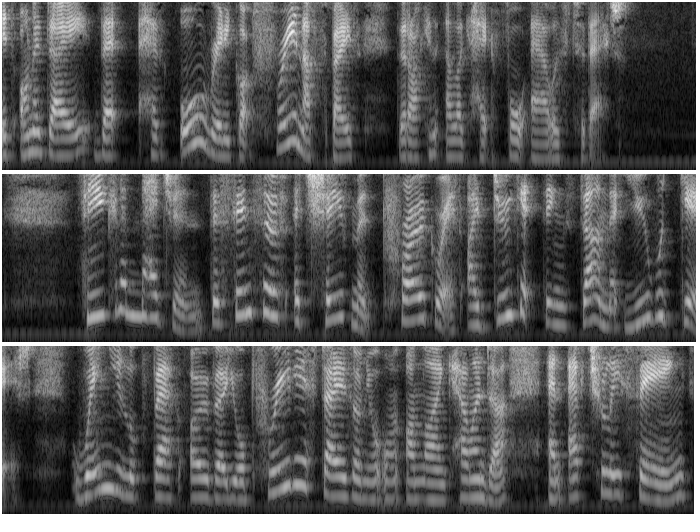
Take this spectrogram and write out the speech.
it's on a day that has already got free enough space that I can allocate four hours to that. So you can imagine the sense of achievement, progress. I do get things done that you would get when you look back over your previous days on your online calendar and actually seeing,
